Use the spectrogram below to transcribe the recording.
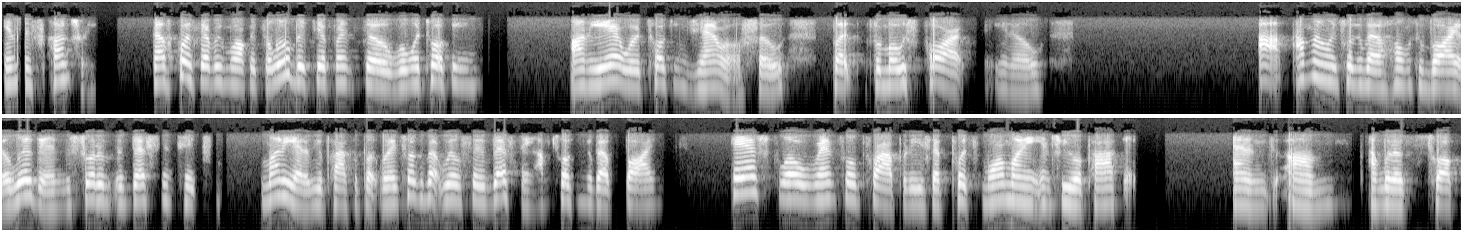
in this country. Now, of course, every market's a little bit different. So when we're talking on the air, we're talking general. So, but for most part, you know, I, I'm not only talking about a home to buy or live in. The sort of investment takes money out of your pocket. But when I talk about real estate investing, I'm talking about buying cash flow rental properties that puts more money into your pocket. And um, I'm going to talk,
